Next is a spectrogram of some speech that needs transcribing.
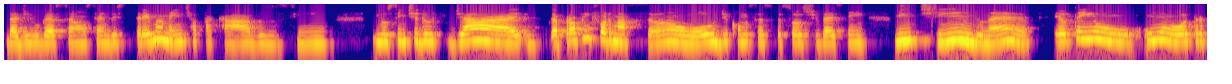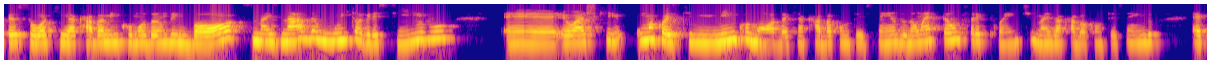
da divulgação sendo extremamente atacados, assim, no sentido de ah, da própria informação ou de como se as pessoas estivessem mentindo, né? Eu tenho uma ou outra pessoa que acaba me incomodando em box, mas nada muito agressivo. É, eu acho que uma coisa que me incomoda, que acaba acontecendo, não é tão frequente, mas acaba acontecendo, é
